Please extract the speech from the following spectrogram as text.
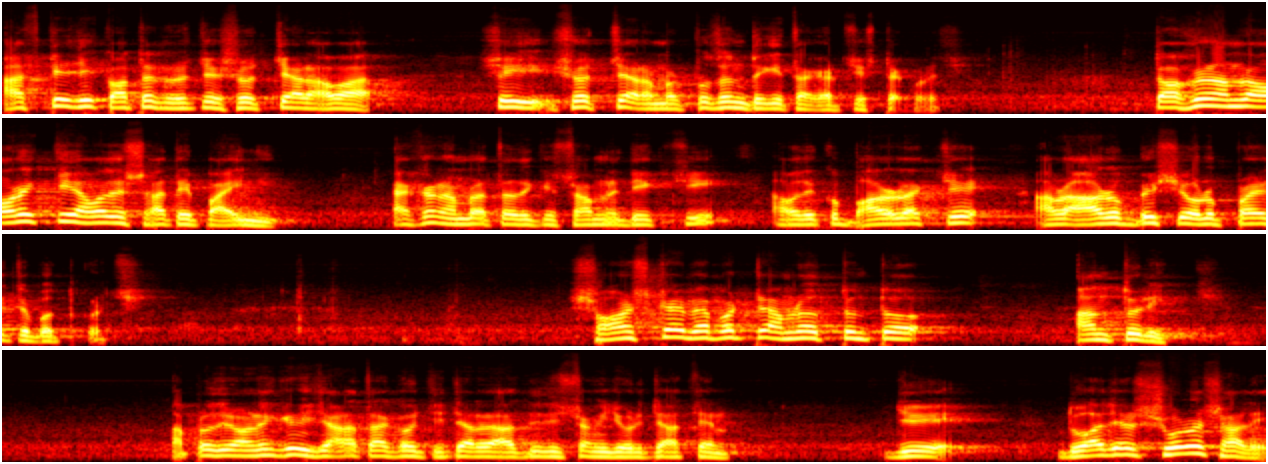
আজকে যে কথাটা হচ্ছে সোচ্চার হাওয়া, সেই সোচ্চার আমরা প্রথম থেকে থাকার চেষ্টা করেছি। তখন আমরা অনেককেই আমাদের সাথে পাইনি। এখন আমরা তাদেরকে সামনে দেখছি, আমাদের খুব ভালো লাগছে, আমরা আরও বেশি অনুপ্রাণিত বোধ করছি। সংস্কার ব্যাপারটা আমরা অত্যন্ত আন্তরিক। আপনাদের অনেকেই যারা থাকা উচিত, যারা রাজনীতির সঙ্গে জড়িত আছেন, যে দু হাজার ষোলো সালে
